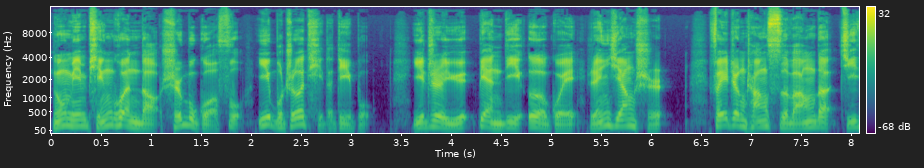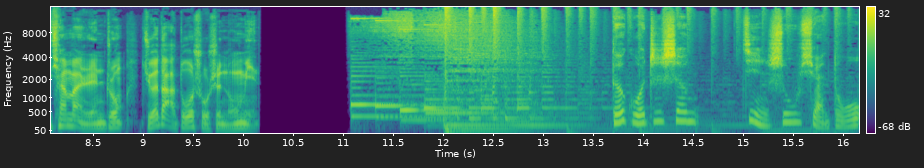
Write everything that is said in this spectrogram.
农民贫困到食不果腹、衣不遮体的地步，以至于遍地恶鬼、人相食。非正常死亡的几千万人中，绝大多数是农民。德国之声《禁书选读》：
